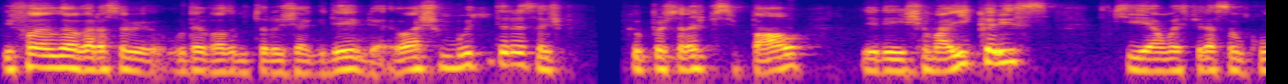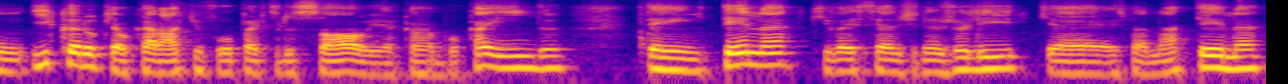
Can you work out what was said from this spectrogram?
E falando agora sobre o negócio da mitologia grega, eu acho muito interessante, porque o personagem principal, ele chama Ícaris, que é uma inspiração com Ícaro, que é o cara que voou perto do sol e acabou caindo. Tem Tena, que vai ser a Angelina Jolie, que é inspirado na Atena.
